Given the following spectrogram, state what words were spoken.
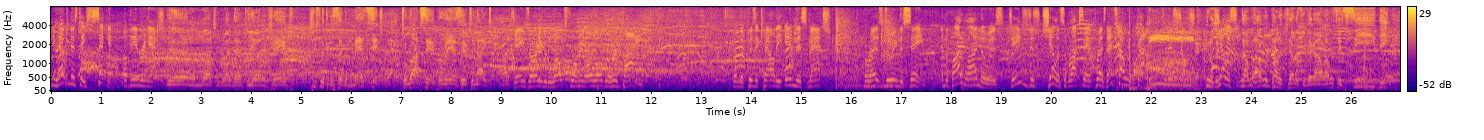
and you haven't missed a second of the in-ring action. Yeah, and I'm watching right now Kiana James. She's looking to send a message to Roxanne Perez here tonight. Uh, James already with welts forming all over her body from the physicality in this match. Perez doing the same. And the bottom line, though, is James is just jealous of Roxanne Perez. That's how we've gotten to this juncture. You know, jealousy. No, I wouldn't call it jealousy, Vic. I, I would say seething with envy of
